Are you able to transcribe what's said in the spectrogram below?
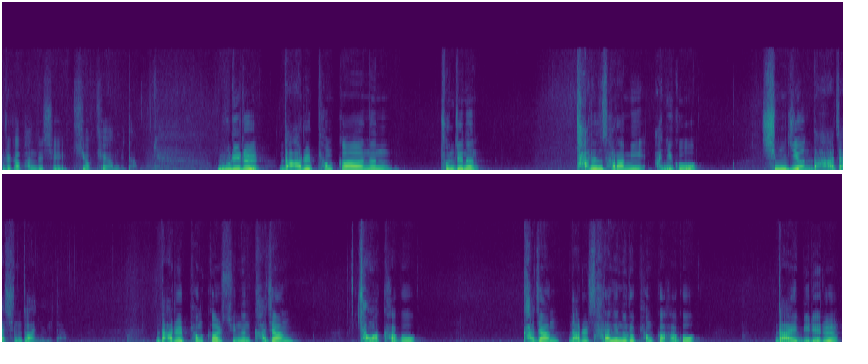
우리가 반드시 기억해야 합니다. 우리를, 나를 평가하는 존재는 다른 사람이 아니고 심지어 나 자신도 아닙니다. 나를 평가할 수 있는 가장 정확하고 가장 나를 사랑의 눈으로 평가하고 나의 미래를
